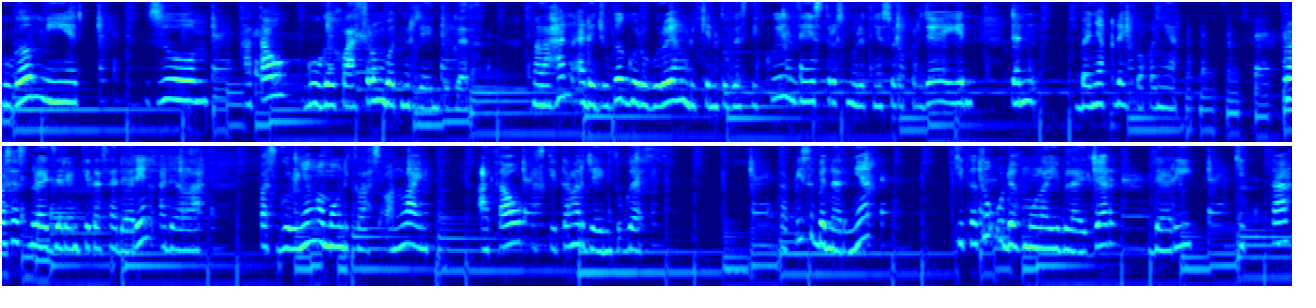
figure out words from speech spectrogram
Google Meet, Zoom, atau Google Classroom buat ngerjain tugas. Malahan ada juga guru-guru yang bikin tugas di quizzes, terus muridnya suruh kerjain, dan banyak deh pokoknya. Proses belajar yang kita sadarin adalah pas gurunya ngomong di kelas online, atau pas kita ngerjain tugas. Tapi sebenarnya kita tuh udah mulai belajar dari kita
